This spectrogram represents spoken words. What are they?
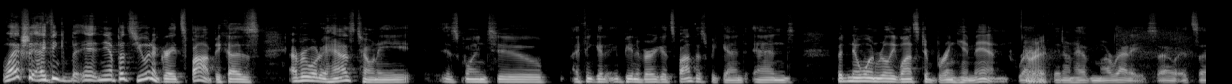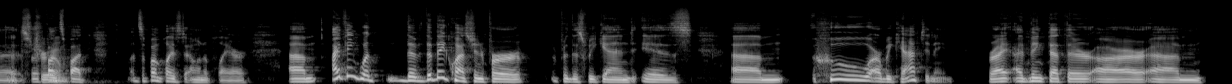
well, actually, I think it you know, puts you in a great spot because everyone who has Toney is going to, I think, be in a very good spot this weekend. And but no one really wants to bring him in, right? Right. If they don't have him already, so it's a, it's a fun spot. It's a fun place to own a player. Um, I think what the the big question for for this weekend is um, who are we captaining? Right. I think that there are. Um,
